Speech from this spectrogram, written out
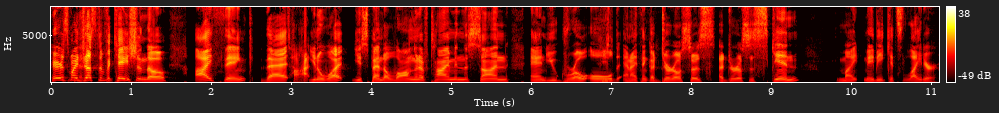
Here's my justification, though. I think that you know what you spend a long enough time in the sun and you grow old, and I think Aduros's Aduros's skin might maybe it gets lighter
